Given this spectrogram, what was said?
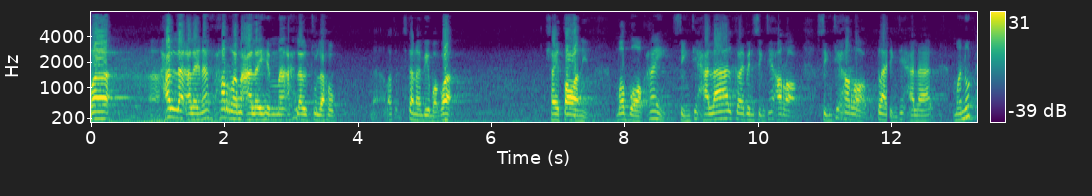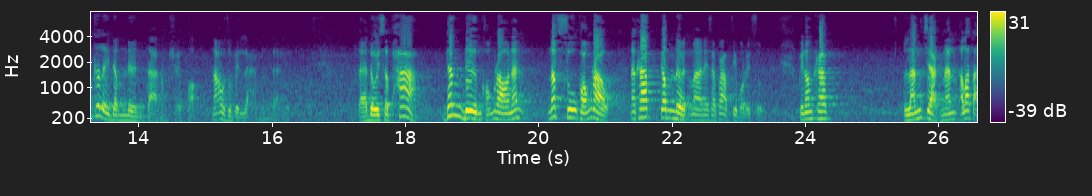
ว่าฮัลละอะไรนะฮัรรมอะไรฮิมมาอัลลตุลฮุมเราท่านนบีบอกว่าชัยตอนเนี่ยมาบอกให้สิ่งที่ฮาลาลกลายเป็นสิ่งที่ฮารอม สิ่งที่ฮารอมกลายสิ่งที่ฮาลาลมนุษย์ก็เลยดำเนินตามชัยตอนนะอูซุบิลละมันได้แต่โดยสภาพดั้งเดิมของเรานั้น นัฟซูของเรานะครับ กำเนิดมาในสภาพที่บริสุทธิ์พี่น้องครับ หลังจากนั้นอัลลอฮฺตะ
